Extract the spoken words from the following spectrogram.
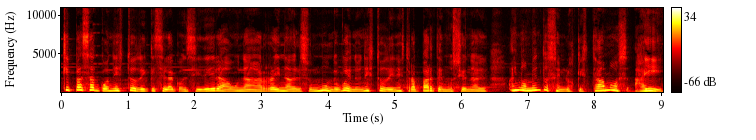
¿Qué pasa con esto de que se la considera una reina del submundo? Bueno, en esto de nuestra parte emocional, hay momentos en los que estamos ahí,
